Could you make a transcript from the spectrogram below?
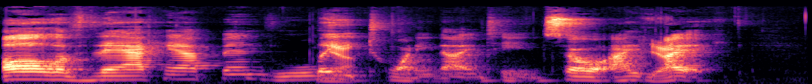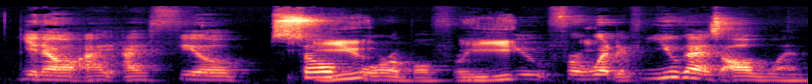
all of that happened late Yeah. 2019. So I, Yeah. I you know, I, I feel so You- horrible for you- you, for what you guys all went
